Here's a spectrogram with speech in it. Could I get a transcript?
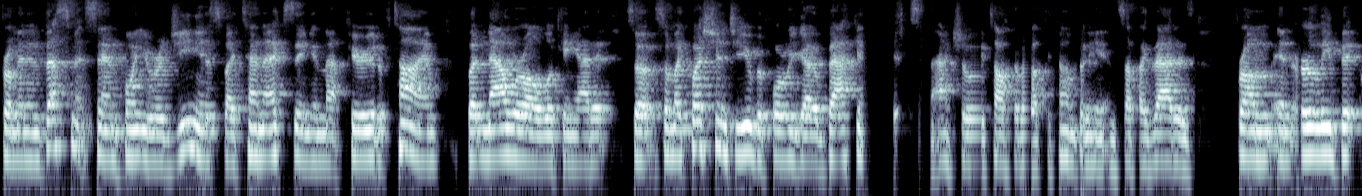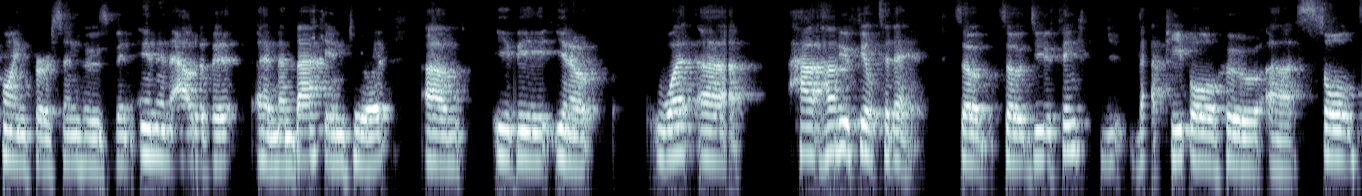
from an investment standpoint. You were a genius by 10xing in that period of time. But now we're all looking at it. So so my question to you before we go back and actually talk about the company and stuff like that is from an early Bitcoin person who's been in and out of it and then back into it. Um, the you know what uh, how how do you feel today? So so do you think that people who uh, sold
